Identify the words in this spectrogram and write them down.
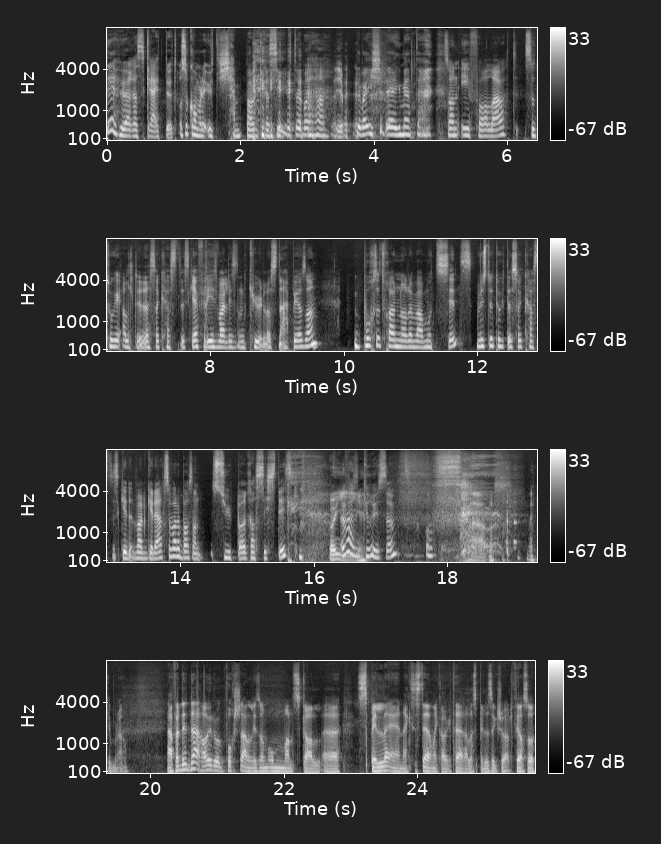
det høres greit ut. Og så kommer det ut kjempeaggressivt. Bare, Det var ikke det jeg mente. Sånn i Fallout så tok jeg alltid det sarkastiske, for de var litt sånn kule og snappy og sånn. Bortsett fra når det var mot Sids. Hvis du tok det sarkastiske valget der, så var det bare sånn superrasistisk. Det var grusomt. Ja, det er ikke bra. Nei, for det Der har jo du forskjellen liksom, om man skal uh, spille en eksisterende karakter eller spille seg sjøl. Altså,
